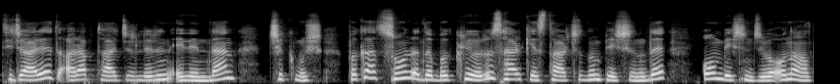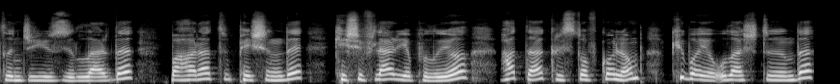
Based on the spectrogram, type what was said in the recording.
ticaret Arap tacirlerin elinden çıkmış. Fakat sonra da bakıyoruz herkes tarçının peşinde 15. ve 16. yüzyıllarda baharat peşinde keşifler yapılıyor. Hatta Kristof Kolomb Küba'ya ulaştığında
